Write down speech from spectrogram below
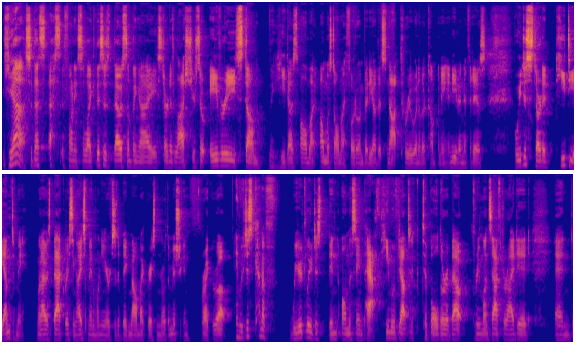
Yeah, so that's, that's funny. So like this is that was something I started last year. So Avery Stum, he does all my almost all my photo and video that's not through another company, and even if it is, we just started. He DM'd me when I was back racing Iceman one year, which is a big mountain bike race in northern Michigan where I grew up. And we've just kind of weirdly just been on the same path. He moved out to, to Boulder about three months after I did. And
